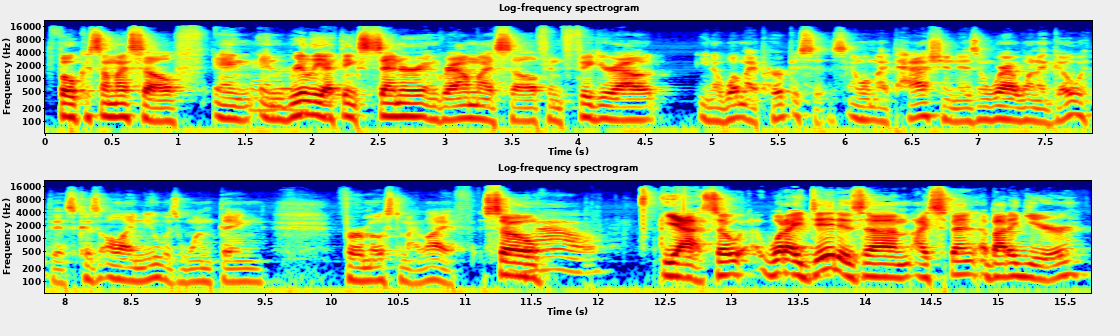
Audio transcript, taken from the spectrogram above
focus on myself and, and mm-hmm. really i think center and ground myself and figure out you know what my purpose is and what my passion is and where i want to go with this because all i knew was one thing for most of my life. So wow yeah, so what I did is um, I spent about a year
